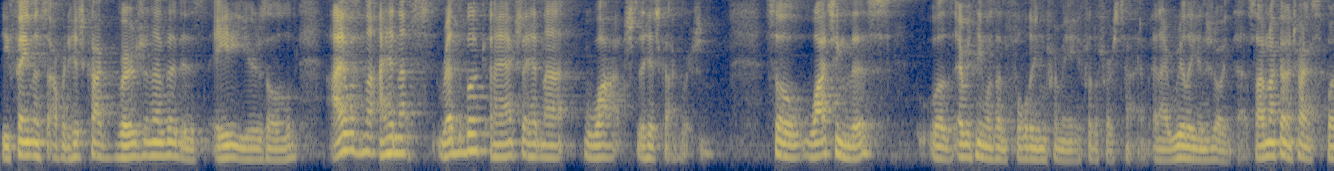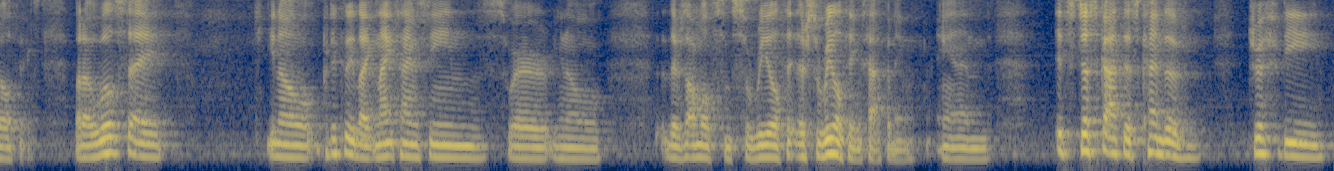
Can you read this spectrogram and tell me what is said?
The famous Alfred Hitchcock version of it is 80 years old. I was not. I had not read the book, and I actually had not watched the Hitchcock version. So watching this was everything was unfolding for me for the first time, and I really enjoyed that. So I'm not going to try and spoil things, but I will say, you know, particularly like nighttime scenes where you know there's almost some surreal. Th- there's surreal things happening, and it's just got this kind of drifty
